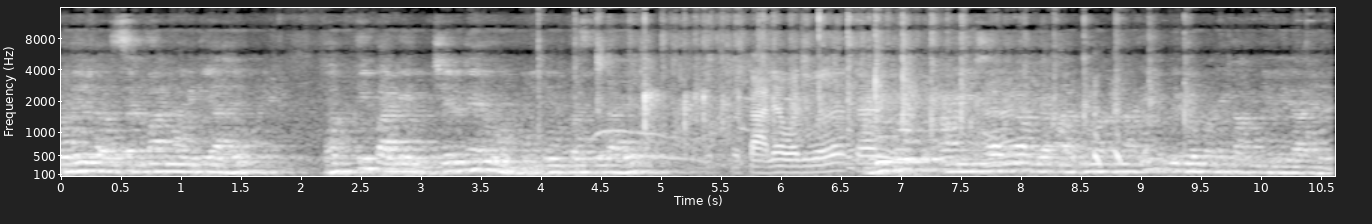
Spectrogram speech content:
पुढील सन्मान मुलगी आहे. भक्ती पाटील चिरनेरहून इथे उपस्थित आहे आणि या माध्यमातून अनेक व्हिडिओमध्ये काम केलेलं आहे.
